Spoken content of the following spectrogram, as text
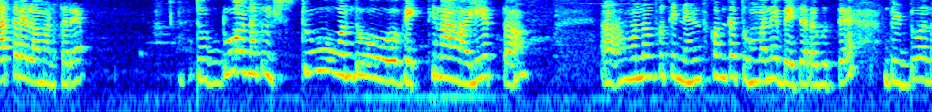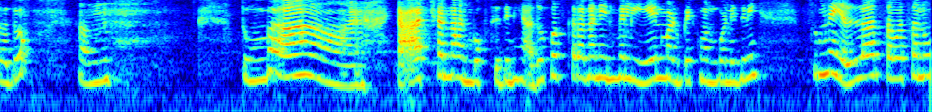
ಆ ಥರ ಎಲ್ಲ ಮಾಡ್ತಾರೆ. ದುಡ್ಡು ಅನ್ನೋದು ಇಷ್ಟು ಒಂದು ವ್ಯಕ್ತಿನ ಅಳಿಯುತ್ತಾ? ಒಂದೊಂದು ಸತಿ ನೆನೆಸ್ಕೊಂಡ್ರೆ ತುಂಬಾ ಬೇಜಾರಾಗುತ್ತೆ ದುಡ್ಡು ಅನ್ನೋದು. ತುಂಬ ಟಾರ್ಚರ್ನ ಅನುಭವಿಸಿದ್ದೀನಿ. ಅದಕ್ಕೋಸ್ಕರ ನಾನು ಇನ್ಮೇಲೆ ಏನು ಮಾಡಬೇಕು ಅಂದ್ಕೊಂಡಿದ್ದೀನಿ ಸುಮ್ಮನೆ ಎಲ್ಲರ ಸವಸನೂ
